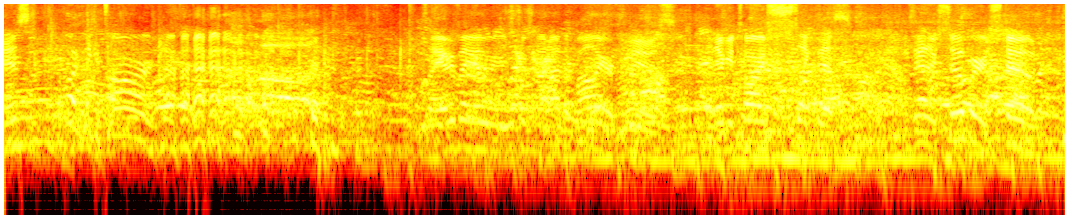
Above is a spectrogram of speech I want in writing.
Pissed? Fuck the guitar! it's like everybody over here is drinking on either Molly or booze, and their guitar is just like this. It's either sober or stoned.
